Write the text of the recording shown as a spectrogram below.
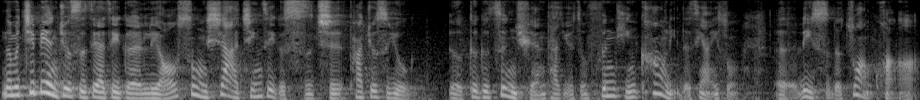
那么，即便就是在这个辽宋夏金这个时期，它就是有。呃，各个政权它有一种分庭抗礼的这样一种呃历史的状况啊。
